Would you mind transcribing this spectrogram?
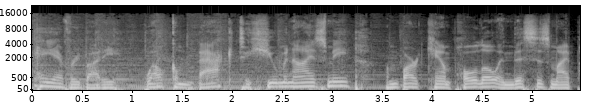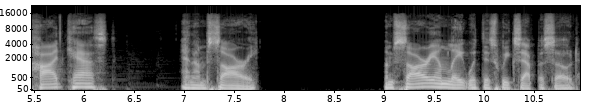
Hey, everybody. Welcome back to Humanize Me. I'm Bart Campolo, and this is my podcast. And I'm sorry. I'm sorry I'm late with this week's episode.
